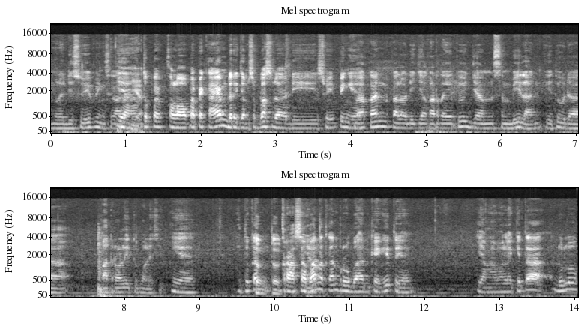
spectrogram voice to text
mulai di sweeping sekarang. ya Iya. untuk kalau ppkm dari jam 11 udah di sweeping ya Bahkan kalau di Jakarta itu jam 9 itu udah patroli itu polisi. Iya. Itu kan betul. kerasa Ya. banget kan perubahan kayak gitu ya. Yang awalnya kita dulu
